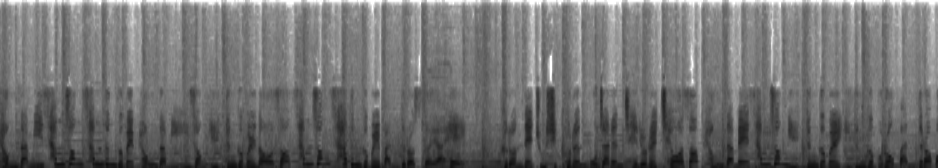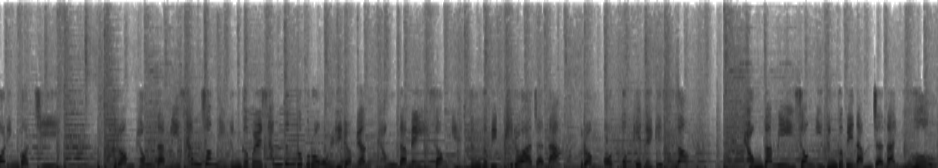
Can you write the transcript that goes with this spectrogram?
병담이 삼성 3등급에 병담이 이성 1등급을 넣어서 삼성 4등급을 만들었어야 해. 그런데 조시풀은 모자른 재료를 채워서 병담의 삼성 1등급을 2등급으로 만들어버린 거지. 그럼 병담이 삼성 2등급을 3등급으로 올리려면 병담의 이성 1등급이 필요하잖아? 그럼 어떻게 되겠어? 병담이 이성 2등급이 남잖아, 유.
